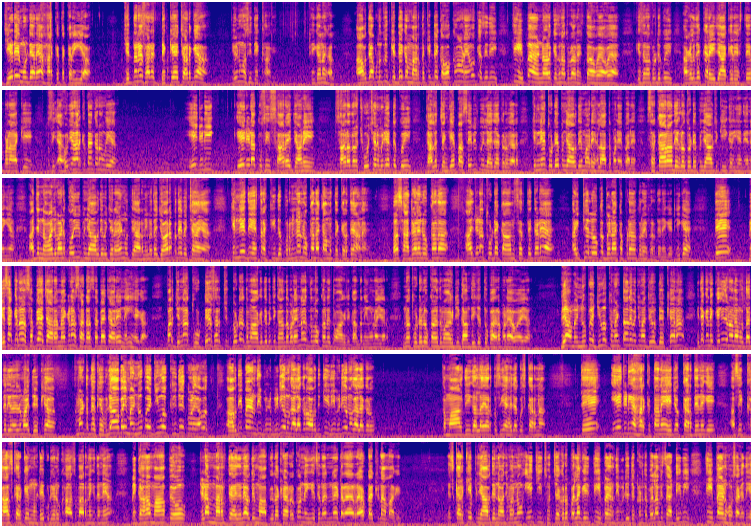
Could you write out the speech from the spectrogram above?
ਜਿਹੜੇ ਮੁੰਡਿਆਂ ਨੇ ਹਰਕਤ ਕਰੀ ਆ, ਜਿੱਦਾਂ ਇਹ ਸਾਡੇ ਡਿੱਕੇ ਚੜ ਗਿਆ, ਇਹਨੂੰ ਅਸੀਂ ਦੇਖਾਂਗੇ। ਠੀਕ ਆ ਨਾ ਗੱਲ? ਆਪਦੇ ਆਪ ਨੂੰ ਤੁਸੀਂ ਕਿੱਡੇ ਕ ਮਰਦ, ਕਿੱਡੇ ਕ ਕਹਾਉਣੇ ਹੋ ਕਿਸੇ ਦੀ ਧੀ ਭੈਣ ਨਾਲ ਕਿਸੇ ਨਾਲ ਤੁਹਾਡਾ ਰਿਸ਼ਤਾ ਹੋਇਆ ਹੋਇਆ ਕਿਸੇ ਨਾਲ ਤੁਹਾਡੇ ਕੋਈ ਅਗਲੇ ਦੇ ਘਰੇ ਜਾ ਕੇ ਰਿਸ਼ਤੇ ਬਣਾ ਕੇ ਤੁਸੀਂ ਇਹੋ ਜਿਹੀਆਂ ਹਰਕਤਾਂ ਕਰੋਗੇ ਯਾਰ? ਇਹ ਜਿਹੜੀ, ਇਹ ਜਿਹੜਾ ਤੁਸੀਂ ਸਾਰੇ ਜਾਣੇ ਸਾਰਾ ਦਿਨ ਸੋਸ਼ਲ ਮੀਡੀਆ ਤੇ ਕੋਈ ਗੱਲ ਚੰਗੇ ਪਾਸੇ ਵੀ ਕੋਈ ਲੈ ਜਾ ਕਰੋ ਯਾਰ। ਕਿੰਨੇ ਤੁਹਾਡੇ ਪੰਜਾਬ ਦੇ ਮਾੜੇ ਹਾਲਾਤ ਬਣੇ ਪਏ ਨੇ। ਸਰਕਾਰਾਂ ਦੇਖ ਲਓ ਤੁਹਾਡੇ ਪੰਜਾਬ 'ਚ ਕੀ ਕਰੀ ਜਾਂਦੀਆਂ ਨੇਗੀਆਂ। ਅੱਜ ਨੌਜਵਾਨ ਕੋਈ ਵੀ ਪੰਜਾਬ ਦੇ ਵਿੱਚ ਰਹਿਣ ਨੂੰ ਤਿਆਰ ਨਹੀਂ। ਮੈਂ ਤਾਂ ਯੂਰਪ ਦੇ ਵਿੱਚ ਆਇਆ। ਕਿੰਨੇ ਦੇਸ਼ ਤਰੱਕੀ ਦੇ ਉੱਪਰ ਨੇ ਨਾ ਲੋਕਾਂ ਦਾ ਕੰਮ ਤੱਕ ਧਿਆਨ ਹੈ। ਬਸ ਸਾਡੇ ਵਾਲੇ ਲੋਕਾਂ ਦਾ ਆ ਜਿਹੜਾ ਤੁਹਾਡੇ ਕਾਮ ਸਿਰ ਤੇ ਚੜਿਆ ਇੱਥੇ ਲੋਕ ਬਿਨਾਂ ਕੱਪੜਿਆਂ ਤੋਂ ਤੁਰੇ ਫਿਰਦੇ ਨੇਗੇ, ਠੀਕ ਹੈ? ਤੇ ਬੇਸ਼ੱਕ ਇਹਨਾਂ ਦਾ ਸੱਭਿਆਚਾਰ ਆ, ਮੈਂ ਕਹਿੰਦਾ ਸਾਡਾ ਸੱਭਿਆਚਾਰ ਇਹ ਨਹੀਂ ਹੈਗਾ। ਪਰ ਜਿੰਨਾ ਤੁਹਾਡੇ ਸਿਰ 'ਚ, ਤੁਹਾਡੇ ਦਿਮਾਗ ਦੇ ਵਿੱਚ ਗੰਦ ਬੜਿਆ ਨਾ ਲੋਕਾਂ ਦੇ ਦਿਮਾਗ 'ਚ ਗੰਦ ਨਹੀਂ ਹੋਣਾ ਯਾਰ। ਨਾ ਤੁਹਾਡੇ ਲੋਕਾਂ ਦੇ ਦਿਮਾਗ 'ਚ ਹੀ ਗੰਦ ਹੀ ਜੱਤੋਂ ਬਾਹਰ ਬੜਿਆ ਹੋਇਆ ਯਾਰ। ਲਿਆ ਮੈਨੂੰ ਭੇਜਿਓ ਕਮੈਂਟਾਂ ਦੇ ਵਿੱਚ ਮੈਂ ਜੋ ਦੇਖਿਆ ਨਾ। ਇਹ ਤਾਂ ਕਹਿੰਦੇ ਕਈ ਦਿਨਾਂ ਦਾ ਮੁੱਦਾ ਚੱਲੀ ਜਾਂਦਾ, ਜਦੋਂ ਮੈਂ ਦੇਖਿਆ, ਕਮੈਂਟ ਦੇਖਿਓ। ਲਿਆ ਬਈ, ਮੈਨੂੰ ਭੇਜਿਓ ਕਿਹਦੇ ਕੋਲੇ ਆ? ਉਹ ਆਪਦੀ ਭੈਣ ਦੀ ਵੀਡੀਓ ਮੰਗਾ ਲਿਆ ਕਰੋ, ਆਪਦੀ ਧੀ ਦੀ ਵੀਡੀਓ ਮੰਗਾ ਲਿਆ ਕਰੋ। ਕਮਾਲ ਦੀ ਗੱਲ ਆ ਯਾਰ, ਤੁਸੀਂ ਇਹੋ ਜਿਹਾ ਕੁਝ ਕਰਨਾ। ਤੇ ਇਹ ਜਿਹੜੀਆਂ ਹਰਕਤਾਂ ਨੇ, ਇਹ ਜੋ ਕਰਦੇ ਨੇਗੇ, ਅਸੀਂ ਖਾਸ ਕਰਕੇ ਮੁੰਡੇ ਕੁੜੀਆਂ ਨੂੰ ਖਾਸ ਵਾਰਨਿੰਗ ਦਿੰਦੇ ਆ ਵੀ ਗਾਹਾਂ ਮਾਂ ਪਿਓ ਜਿਹੜਾ ਮਰਨ ਤੇ ਆ ਜਾਂਦੇ ਨੇ, ਆਪਦੇ ਮਾਂ ਪਿਓ ਦਾ ਖਿਆਲ ਰੱਖੋ, ਨਹੀਂ ਇਸ ਨਾਲ ਰੈਪ ਟੱਚ ਨਾਵਾਂਗੇ ਇਸ ਕਰਕੇ ਪੰਜਾਬ ਦੇ ਨੌਜਵਾਨੋ ਇਹ ਚੀਜ਼ ਸੋਚਿਆ ਕਰੋ, ਪਹਿਲਾਂ ਕਿ ਧੀ ਭੈਣ ਦੀ ਵੀਡੀਓ ਦੇਖਣ ਤੋਂ ਪਹਿਲਾਂ ਵੀ ਸਾਡੀ ਵੀ ਧੀ ਭੈਣ ਹੋ ਸਕਦੀ ਹੈ।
